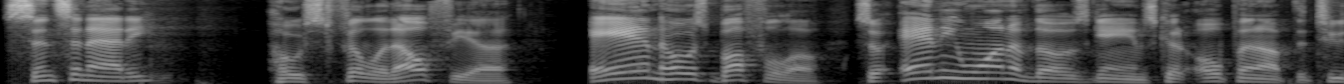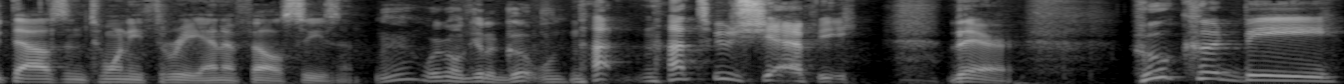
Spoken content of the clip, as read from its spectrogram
Cincinnati, host Philadelphia, and host Buffalo. So any one of those games could open up the 2023 NFL season. Yeah, we're gonna get a good one. Not not too shabby there. Who could be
